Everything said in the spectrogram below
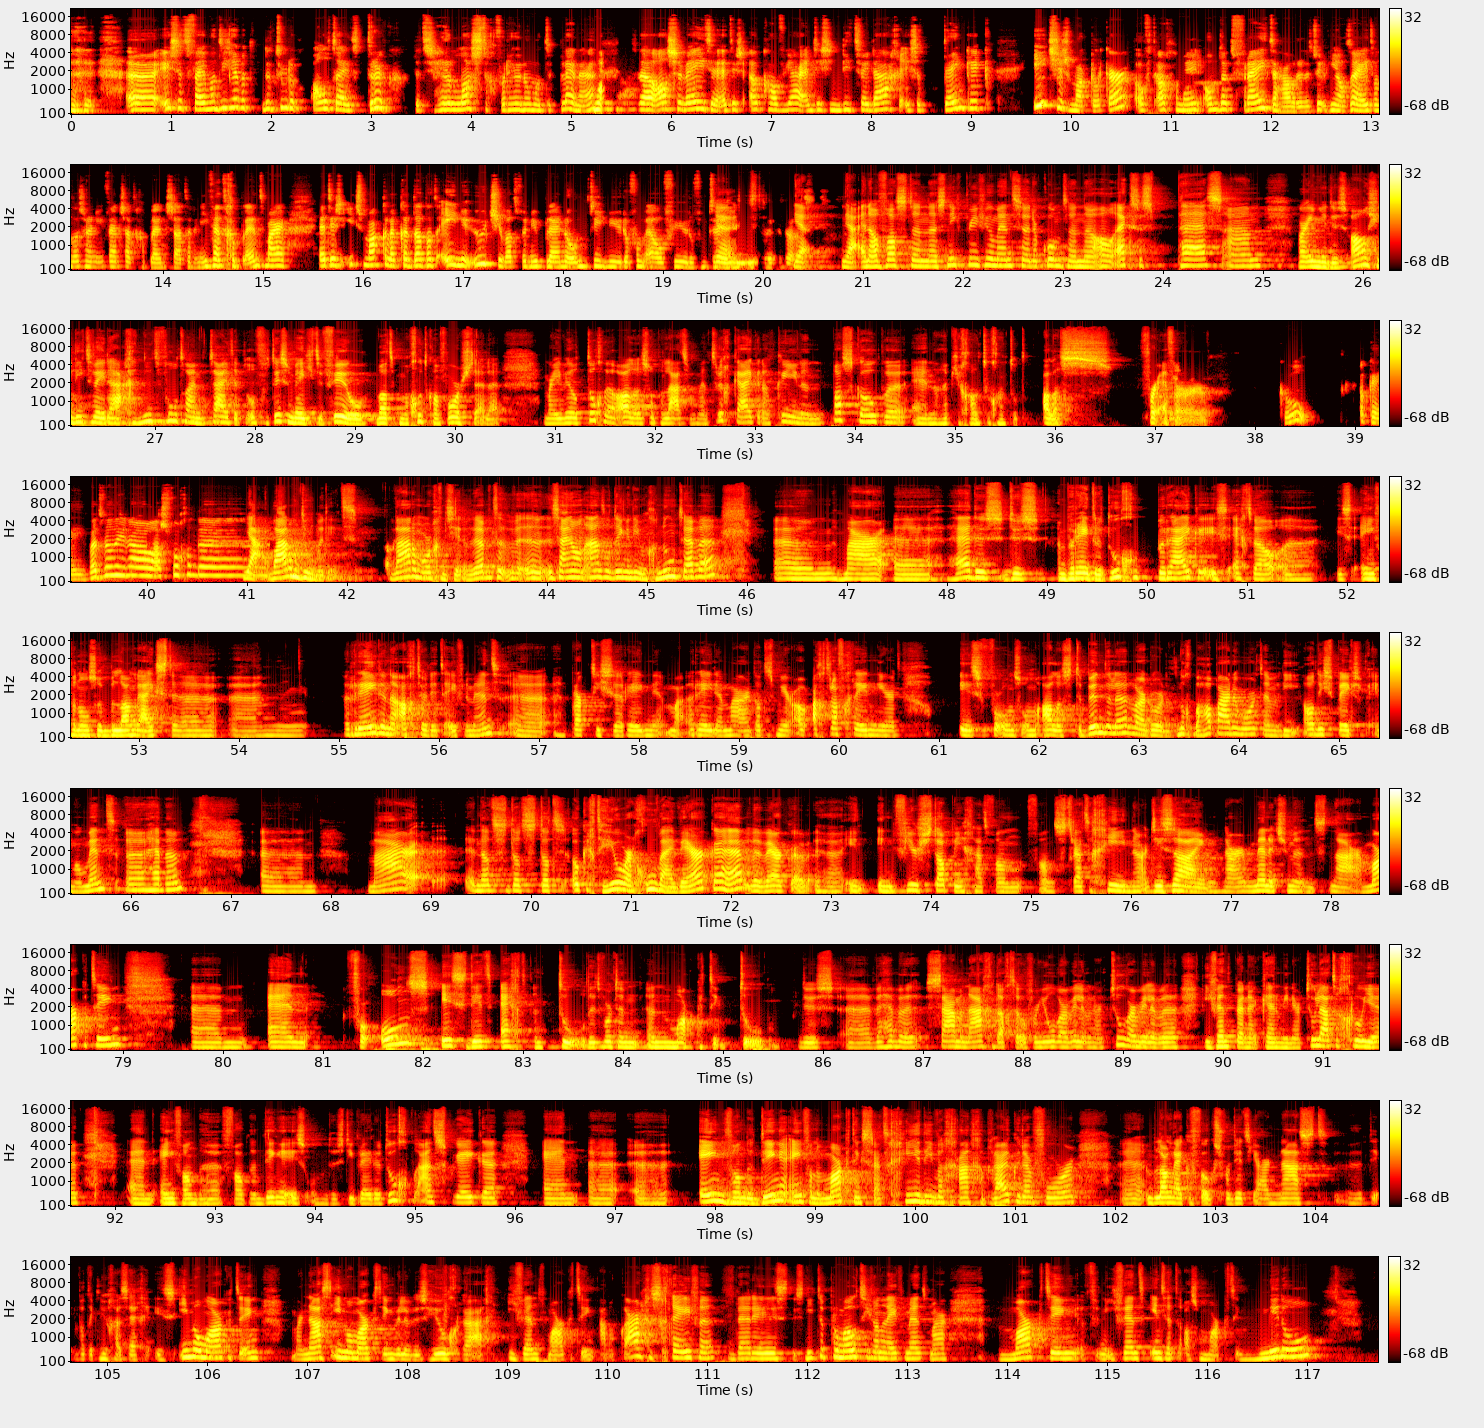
uh, is het fijn, want die hebben het natuurlijk altijd druk. Het is heel lastig voor hun om het te plannen. Terwijl als ze weten, het is elk half jaar en het is in die twee dagen, is het denk ik ietsjes makkelijker over het algemeen om dat vrij te houden. Natuurlijk niet altijd, want als er een event staat gepland, staat er een event gepland. Maar het is iets makkelijker dan dat ene uurtje wat we nu plannen om 10 uur of om 11 uur of om 2 uur. Ja, ja, en alvast een uh, sneak preview mensen. Er komt een uh, all access pass aan, waarin je dus als je die twee dagen niet fulltime tijd hebt of het is een beetje te veel, wat ik me goed kan voorstellen, maar je wilt toch wel alles op een laatste moment terugkijken, dan kun je een pas kopen en dan heb je gewoon toegang tot alles forever. Cool. Oké, wat wil je nou als volgende? Ja, waarom doen we dit? Waarom organiseren we? We Er zijn al een aantal dingen die we genoemd hebben. Um, maar uh, hè, dus, dus een bredere doelgroep bereiken is echt wel uh, is een van onze belangrijkste um, redenen achter dit evenement. Uh, een praktische reden maar, reden, maar dat is meer achteraf geredeneerd, is voor ons om alles te bundelen, waardoor het nog behapbaarder wordt en we die, al die sprekers op één moment hebben. Um, maar, en dat is, dat, is, dat is ook echt heel erg hoe wij werken. Hè? We werken in, in vier stappen. Je gaat van, van strategie naar design, naar management, naar marketing. Um, en voor ons is dit echt een tool. Dit wordt een, een marketing tool. Dus uh, we hebben samen nagedacht over, joh, waar willen we naartoe? Waar willen we die Event Planner Academy naartoe laten groeien? En een van de, van de dingen is om dus die brede doelgroep aan te spreken. En uh, uh, een van de dingen, een van de marketingstrategieën die we gaan gebruiken daarvoor. Een belangrijke focus voor dit jaar naast uh, wat ik nu ga zeggen is e-mail marketing. Maar naast e-mail marketing willen we dus heel graag event marketing aan elkaar geschreven. Dat is dus niet de promotie van een evenement, maar marketing een event inzetten als marketingmiddel.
